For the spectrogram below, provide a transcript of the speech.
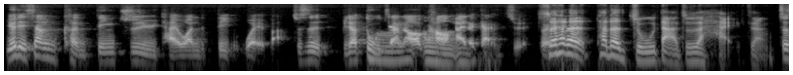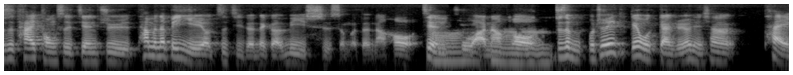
有点像垦丁之于台湾的定位吧，就是比较度假，然后靠海的感觉。所以它的它的主打就是海，这样。就是它同时兼具他们那边也有自己的那个历史什么的，然后建筑啊，嗯、然后就是我觉得给我感觉有点像。泰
